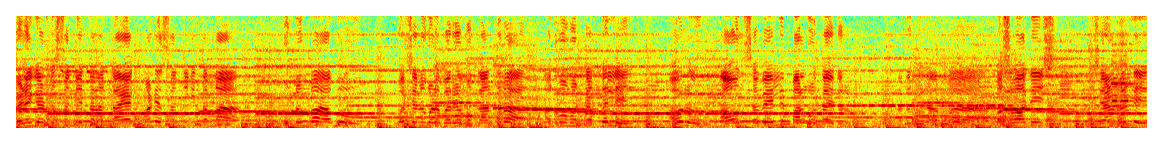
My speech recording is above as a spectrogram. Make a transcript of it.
ಬೆಳಗ್ಗೆ ಹಿಡಿದು ಸಂಜೆ ತನಕ ಕಾಯಕ ಮಾಡಿ ಸಂಜೆಗೆ ತಮ್ಮ ಕುಟುಂಬ ಹಾಗೂ ವಚನಗಳು ಬರೆಯುವ ಮುಖಾಂತರ ಹನುಮ ಮಂಟಪದಲ್ಲಿ ಅವರು ಆ ಒಂದು ಸಭೆಯಲ್ಲಿ ಪಾಲ್ಗೊಳ್ತಾ ಇದ್ದರು. ಬ- ಬಸವಾದಿ ಶರಣರಲ್ಲಿ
